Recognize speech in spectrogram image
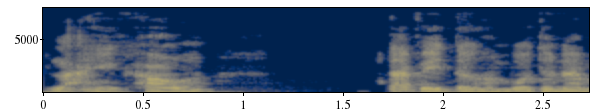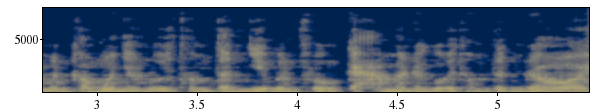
lại hay không? Tại vì từ hôm bữa tới nay mình không có nhận được thông tin gì bên phường cả mà đã gửi thông tin rồi.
